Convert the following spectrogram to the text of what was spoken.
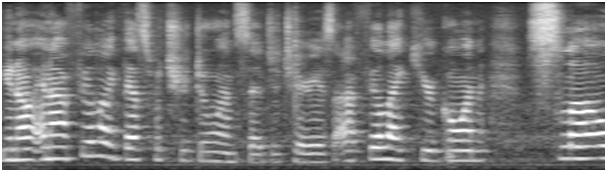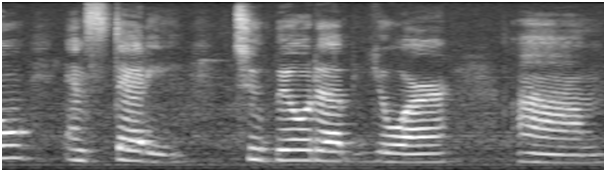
You know, and I feel like that's what you're doing, Sagittarius. I feel like you're going slow and steady to build up your, um,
